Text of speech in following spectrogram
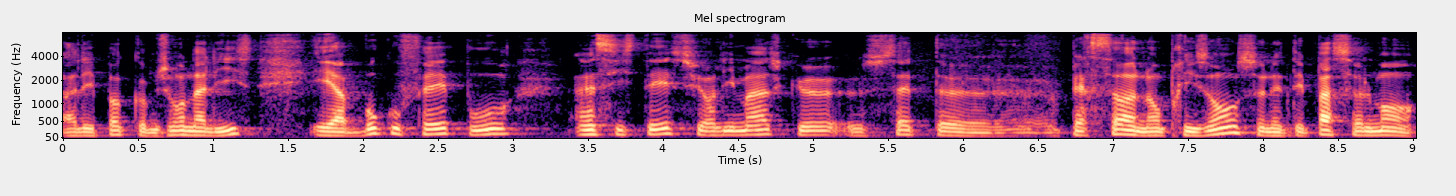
à l'époque comme journaliste et a beaucoup fait pour insister sur l'image que cette euh, personne en prison, ce n'était pas seulement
